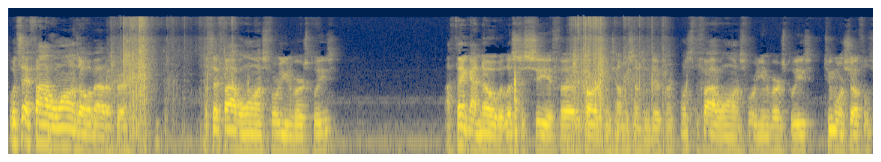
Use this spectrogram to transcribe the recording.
what's that five of wands all about up there? What's that five of wands for universe, please? I think I know, but let's just see if uh, the cards can tell me something different. What's the five of wands for universe, please? Two more shuffles.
